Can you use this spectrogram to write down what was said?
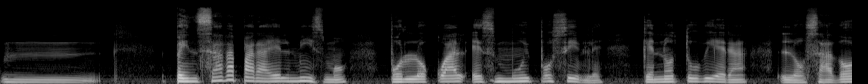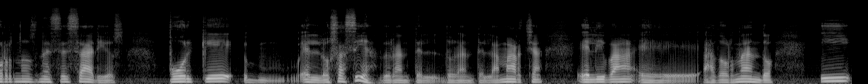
mm, pensada para él mismo, por lo cual es muy posible que no tuviera los adornos necesarios porque mm, él los hacía durante, durante la marcha, él iba eh, adornando y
